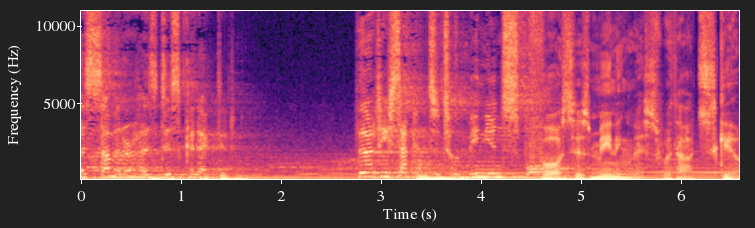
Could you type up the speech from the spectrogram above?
A summoner has disconnected. 30 seconds until minions spawn. Force is meaningless without skill.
